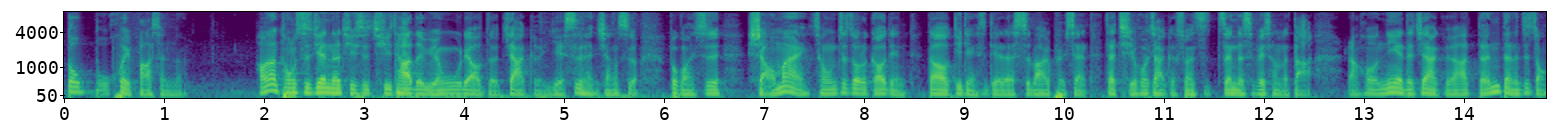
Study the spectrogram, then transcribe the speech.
都不会发生呢？好，那同时间呢，其实其他的原物料的价格也是很相似，不管是小麦从这周的高点到低点是跌了十八个 percent，在期货价格算是真的是非常的大。然后镍的价格啊等等的这种，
